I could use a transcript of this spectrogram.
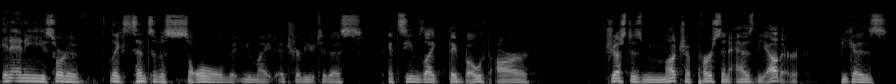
in any sort of like sense of a soul that you might attribute to this, it seems like they both are just as much a person as the other because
